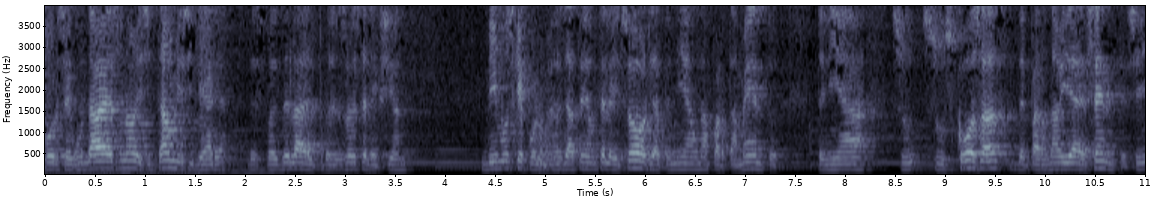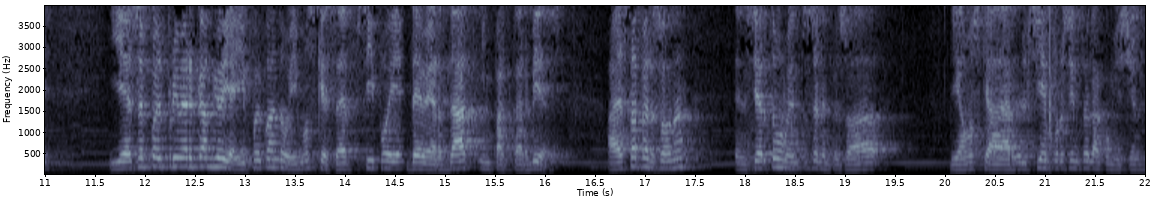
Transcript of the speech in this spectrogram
por segunda vez una visita domiciliaria después de la del proceso de selección, vimos que por lo menos ya tenía un televisor, ya tenía un apartamento, tenía sus cosas de, para una vida decente, ¿sí? Y ese fue el primer cambio y ahí fue cuando vimos que SEF sí podía de verdad impactar vidas. A esta persona en cierto momento se le empezó a, digamos que a dar el 100% de la comisión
